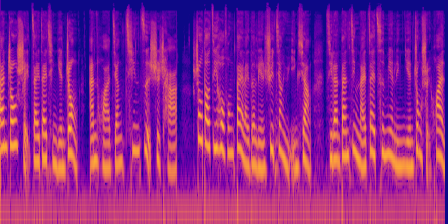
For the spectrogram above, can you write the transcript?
儋州水灾灾情严重，安华将亲自视察。受到季候风带来的连续降雨影响，吉兰丹近来再次面临严重水患。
